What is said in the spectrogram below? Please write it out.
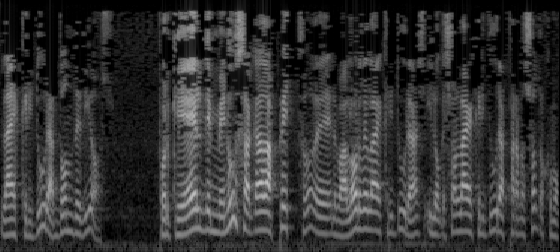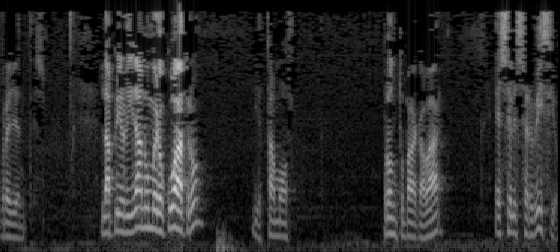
La escritura, don de Dios. Porque él desmenuza cada aspecto del valor de las escrituras y lo que son las escrituras para nosotros como creyentes. La prioridad número cuatro, y estamos pronto para acabar, es el servicio.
